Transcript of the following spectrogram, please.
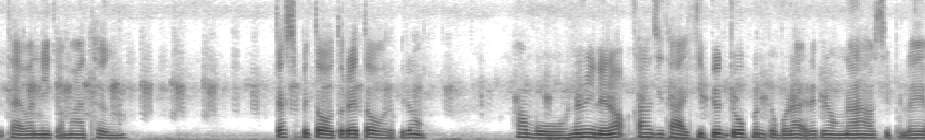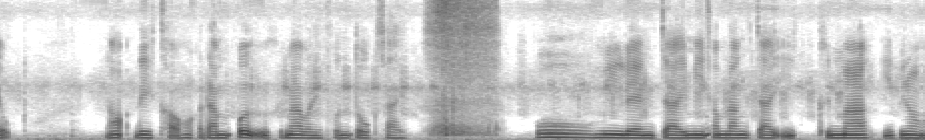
สุดท้ายวันนี้ก็มาถึงจักสิไปต่อตัวได้ต่อเลยพี่น้องห้าโบนั่นนี่เลยเนาะข้างสิถ่ายคลิปจนจบมันก็บ่ได้ได้พี่น้องหน้าเฮาสิบ่แล้วเนาะด็กเขาเขาก็ดำปื้อขึ้นมาวันนี้ฝนตกใส่ โอ้ มีแรงใจมีกำลังใจอีกขึ้นมาอีกพี่น้อง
